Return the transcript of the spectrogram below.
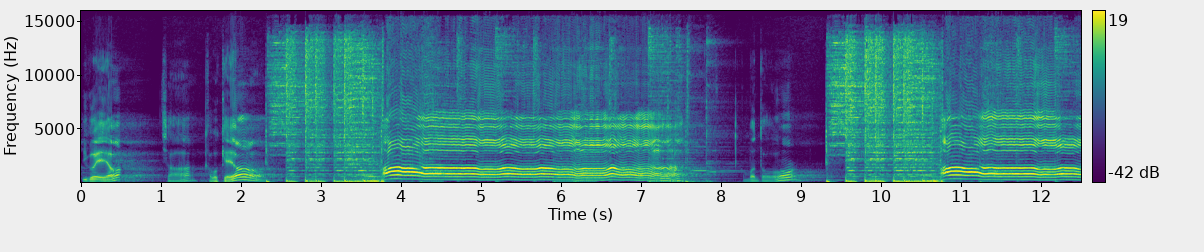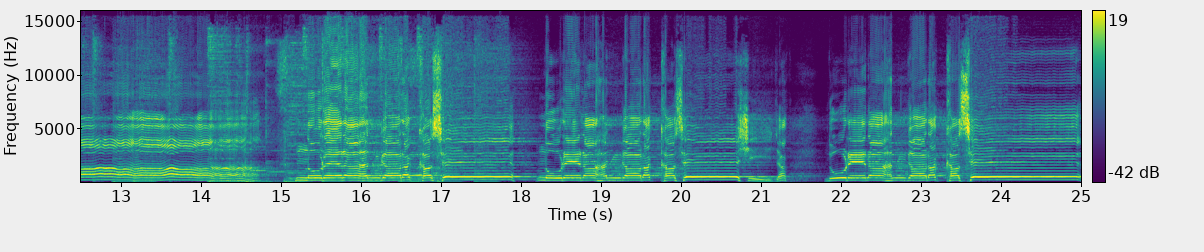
이거예요. 자, 가볼게요. 아, 한 번 더. 아 노래나 한 가락 하세. 노래나 한 가락 하세. 시작. 노래나 한 가락 하세.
